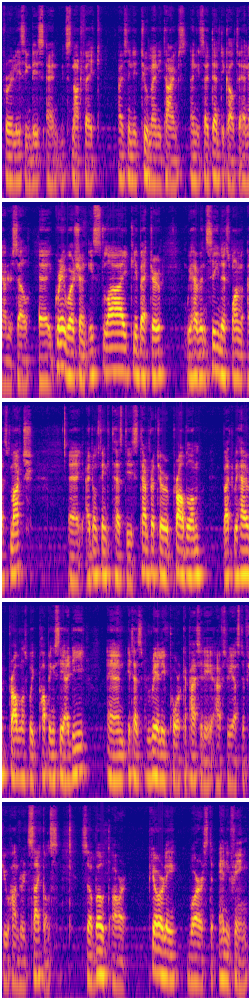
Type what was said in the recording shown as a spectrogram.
for releasing this and it's not fake. I've seen it too many times and it's identical to any other cell. Uh, gray version is slightly better. We haven't seen this one as much. Uh, I don't think it has this temperature problem, but we have problems with popping CID and it has really poor capacity after just a few hundred cycles. So both are purely worse than anything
